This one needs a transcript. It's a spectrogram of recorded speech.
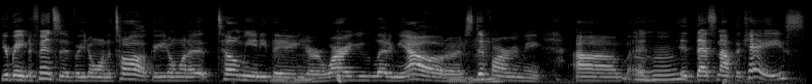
you're being defensive, or you don't want to talk, or you don't want to tell me anything, Mm-hmm. or why are you letting me out, or stiff arming me. Um, Mm-hmm. it, that's not the case.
